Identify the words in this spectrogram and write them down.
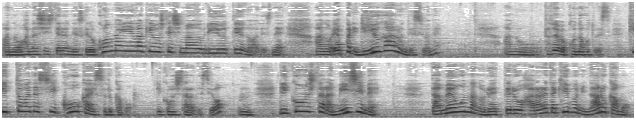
あのお話ししてるんですけどこんな言い訳をしてしまう理由っていうのはですねあのやっぱり理由があるんですよね。あの例えばこんなことです。きっと私後悔するかも。離婚したらですよ、うん、離婚したら惨め。ダメ女のレッテルを貼られた気分になるかも。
